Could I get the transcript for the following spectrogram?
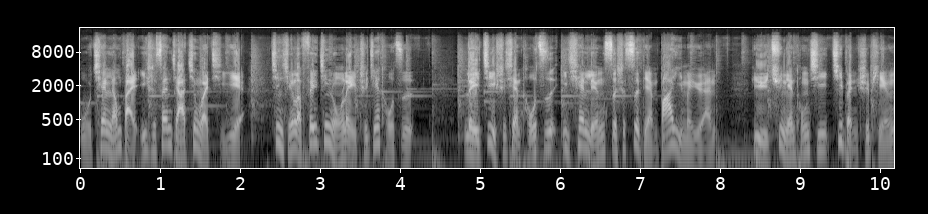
五千两百一十三家境外企业进行了非金融类直接投资，累计实现投资一千零四十四点八亿美元，与去年同期基本持平。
